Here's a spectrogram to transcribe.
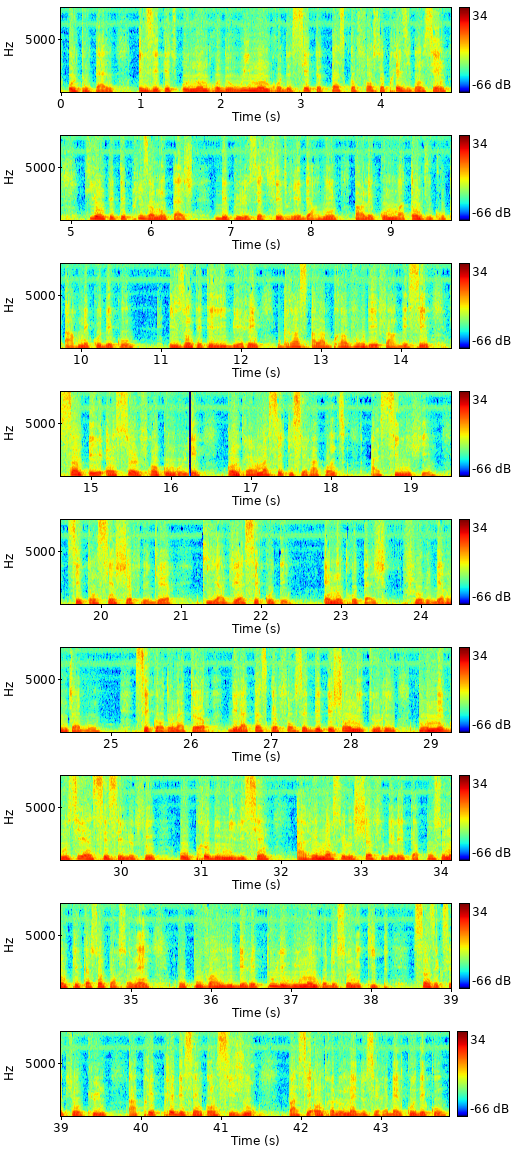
Au total, ils étaient au nombre de huit membres de cette task force présidentielle qui ont été pris en otage depuis le 7 février dernier par les combattants du groupe armé Codeco. Ils ont été libérés grâce à la bravoure des FARDC sans payer un seul franc congolais, contrairement à ce qui se raconte, a signifié cet ancien chef de guerre qui avait à ses côtés un autre otage, Floribert Ndjabou. Ces coordonnateurs de la task force dépêchant en Ituri pour négocier un cessez-le-feu auprès de miliciens a remercié le chef de l'État pour son implication personnelle pour pouvoir libérer tous les huit membres de son équipe, sans exception aucune, après près de 56 jours passés entre le maître de ces rebelles Codeco.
